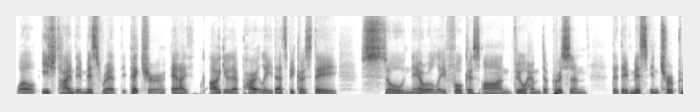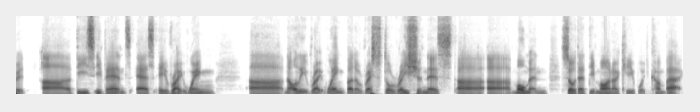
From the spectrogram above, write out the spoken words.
Well, each time they misread the picture, and I argue that partly that's because they so narrowly focus on Wilhelm the person that they misinterpret uh, these events as a right wing, uh, not only right wing, but a restorationist uh, uh, moment so that the monarchy would come back.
